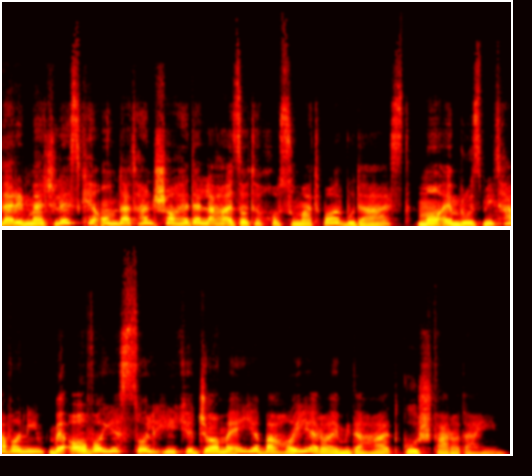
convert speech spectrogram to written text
در این مجلس که عمدتا شاهد لحظات خصومتبار بوده است، ما امروز می توانیم به آوای صلحی که جامعه بهایی ارائه می دهد گوش فرا دهیم.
